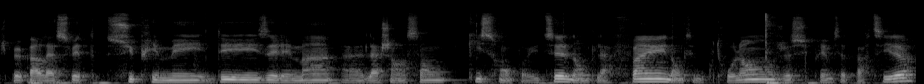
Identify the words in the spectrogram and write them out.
Je peux par la suite supprimer des éléments euh, de la chanson qui ne seront pas utiles, donc la fin, donc c'est beaucoup trop long, je supprime cette partie-là.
